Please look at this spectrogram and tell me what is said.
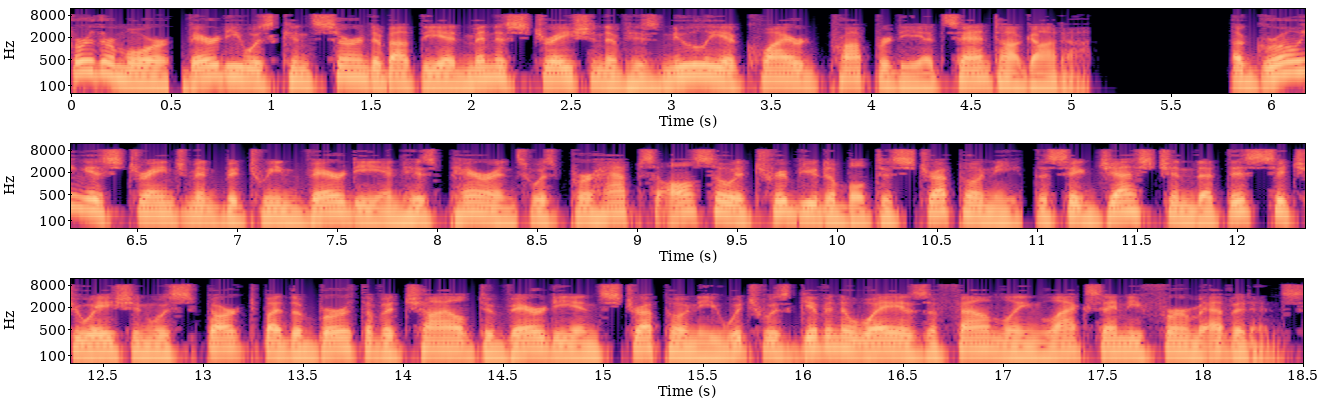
Furthermore, Verdi was concerned about the administration of his newly acquired property at Sant'Agata. A growing estrangement between Verdi and his parents was perhaps also attributable to Strepponi the suggestion that this situation was sparked by the birth of a child to Verdi and Strepponi which was given away as a foundling lacks any firm evidence.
